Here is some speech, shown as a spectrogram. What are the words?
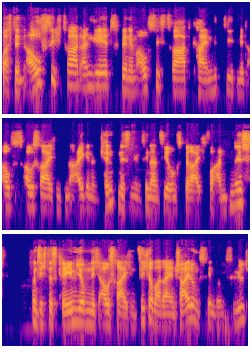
Was den Aufsichtsrat angeht, wenn im Aufsichtsrat kein Mitglied mit aus, ausreichenden eigenen Kenntnissen im Finanzierungsbereich vorhanden ist, und sich das Gremium nicht ausreichend sicher bei der Entscheidungsfindung fühlt,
